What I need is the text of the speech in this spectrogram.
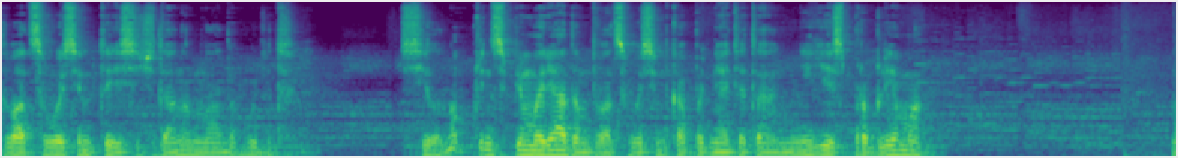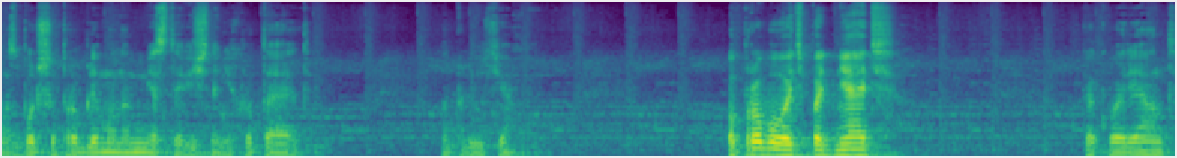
28 тысяч, да, нам надо будет. Сила. Ну, в принципе, мы рядом 28к поднять. Это не есть проблема. У нас больше проблема, нам места вечно не хватает на плюхе. Попробовать поднять как вариант.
